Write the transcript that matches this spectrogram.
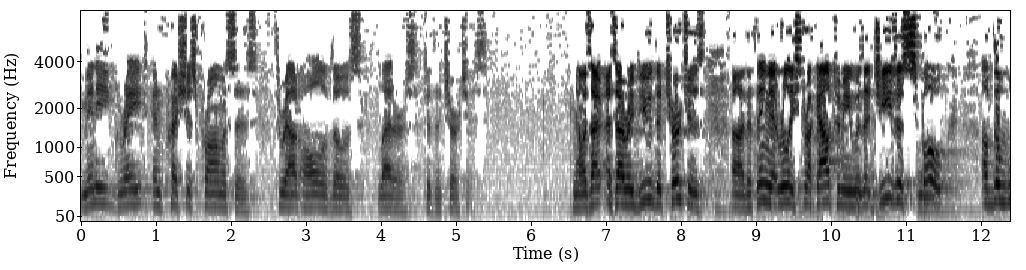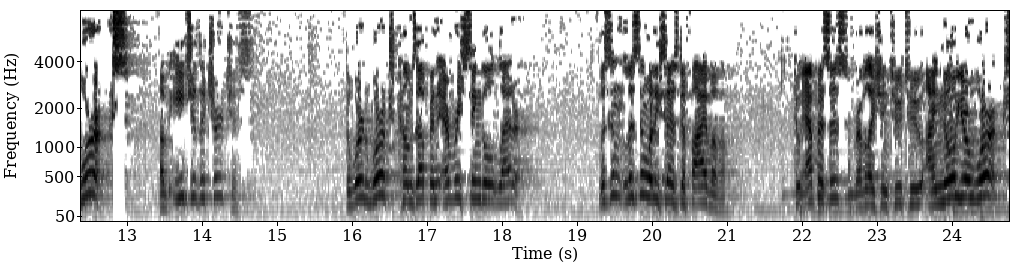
many great and precious promises throughout all of those letters to the churches. Now, as I, as I reviewed the churches, uh, the thing that really struck out to me was that Jesus spoke of the works of each of the churches. The word works comes up in every single letter. Listen, listen what he says to five of them. To Ephesus, Revelation 2 2, I know your works,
